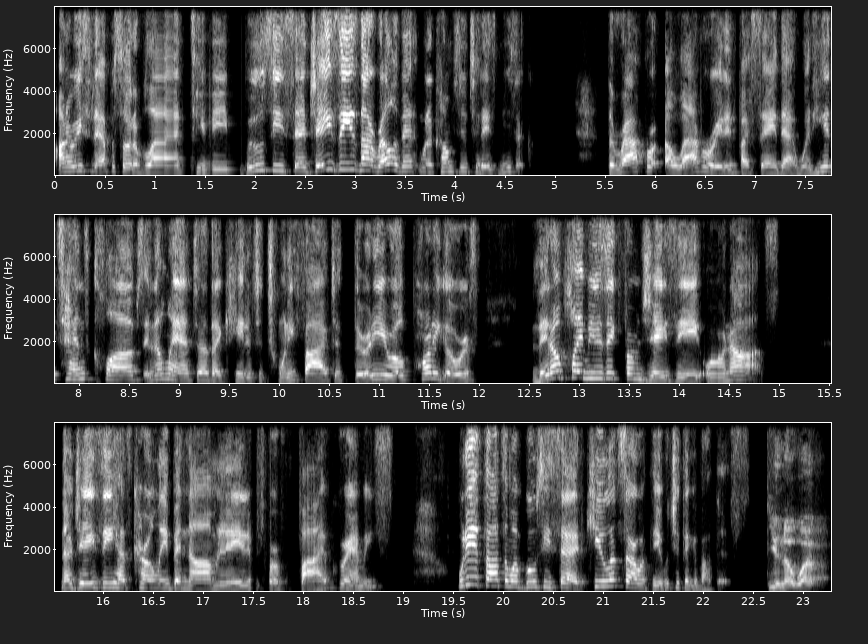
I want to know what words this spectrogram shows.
On a recent episode of Vlad TV, Boosie said Jay Z is not relevant when it comes to today's music. The rapper elaborated by saying that when he attends clubs in Atlanta that cater to 25 to 30 year old partygoers, they don't play music from Jay Z or Nas. Now, Jay Z has currently been nominated for five Grammys. What are your thoughts on what Boosie said? Q, let's start with you. What do you think about this? You know what?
